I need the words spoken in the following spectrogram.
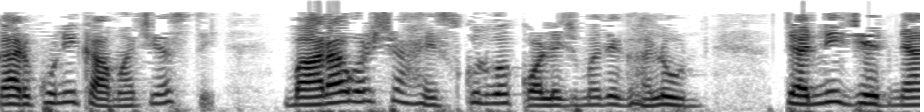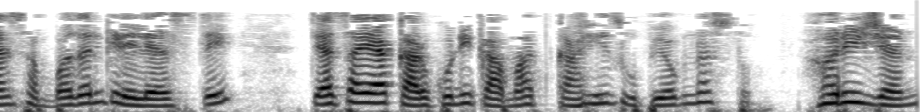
कारकुनी कामाची असते. बारा वर्ष हायस्कूल व कॉलेजमध्ये घालवून त्यांनी जे ज्ञान संपादन केलेले असते त्याचा या कारकुनी कामात काहीच उपयोग नसतो. हरिजन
